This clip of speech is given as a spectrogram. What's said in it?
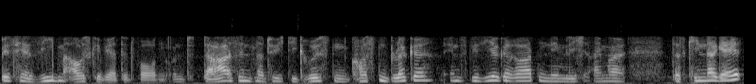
bisher sieben ausgewertet worden. Und da sind natürlich die größten Kostenblöcke ins Visier geraten, nämlich einmal das Kindergeld,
